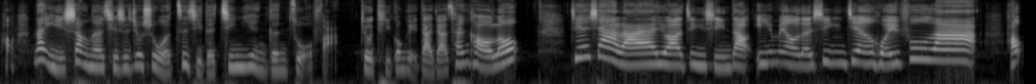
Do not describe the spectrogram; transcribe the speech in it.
好，那以上呢其实就是我自己的经验跟做法，就提供给大家参考喽。接下来又要进行到 email 的信件回复啦。好，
